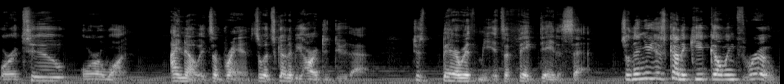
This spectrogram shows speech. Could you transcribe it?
or a two or a one. I know it's a brand, so it's going to be hard to do that. Just bear with me, it's a fake data set. So then you just kind of keep going through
